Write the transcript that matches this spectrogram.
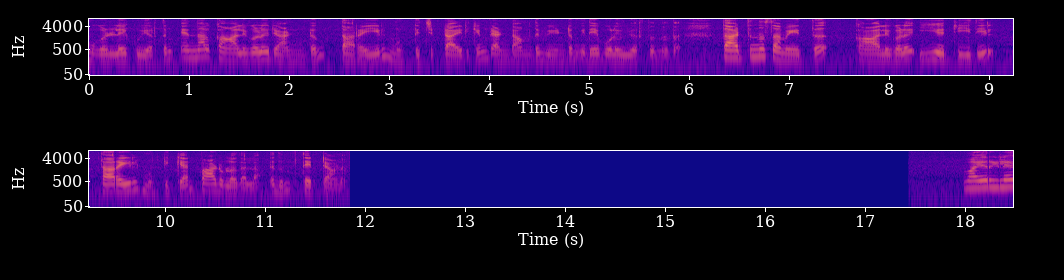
മുകളിലേക്ക് ഉയർത്തും. എന്നാൽ കാലുകൾ രണ്ടും തറയിൽ മുട്ടിച്ചിട്ടായിരിക്കും രണ്ടാമത് വീണ്ടും ഇതേപോലെ ഉയർത്തുന്നത്. താഴ്ത്തുന്ന സമയത്ത് കാലുകൾ ഈ ഒരു രീതിയിൽ തറയിൽ മുട്ടിക്കാൻ പാടുള്ളതല്ല. ഇതും തെറ്റാണ്. വയറിലെ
